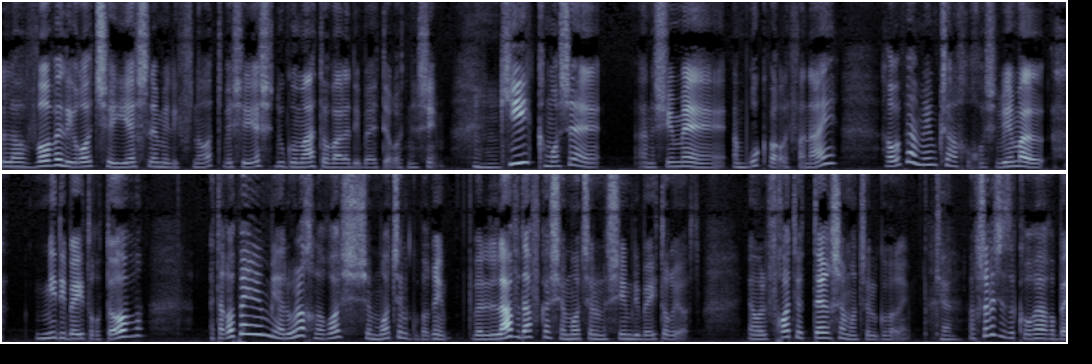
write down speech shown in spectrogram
לבוא ולראות שיש למי לפנות, ושיש דוגמה טובה לדיבייטריות נשים. Mm-hmm. כי כמו שאנשים uh, אמרו כבר לפניי, הרבה פעמים כשאנחנו חושבים על מי דיבייטר טוב, את הרבה פעמים יעלו לך לראש שמות של גברים, ולאו דווקא שמות של נשים דיבייטוריות. או לפחות יותר שמות של גברים. כן. אני חושבת שזה קורה הרבה.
